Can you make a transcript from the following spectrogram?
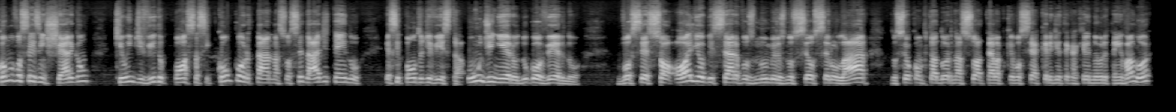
como vocês enxergam que o indivíduo possa se comportar na sociedade tendo esse ponto de vista? Um dinheiro do governo, você só olha e observa os números no seu celular, no seu computador, na sua tela, porque você acredita que aquele número tem valor,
